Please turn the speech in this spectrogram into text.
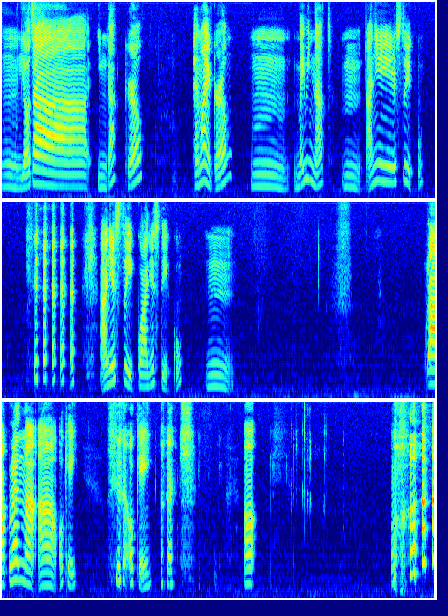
음, 여자인가? Girl? Am I a girl? 음, maybe not. 음, 아닐 수도 있고. 아닐 수도 있고, 아닐 수도 있고. 음. 아, grandma. 아, 오케이. 오케이. 어.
